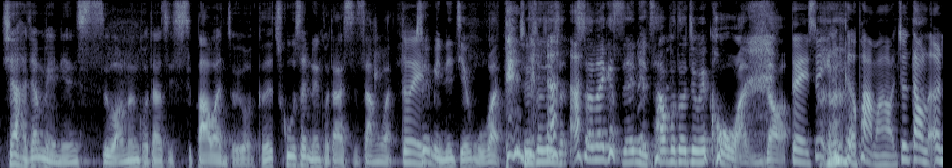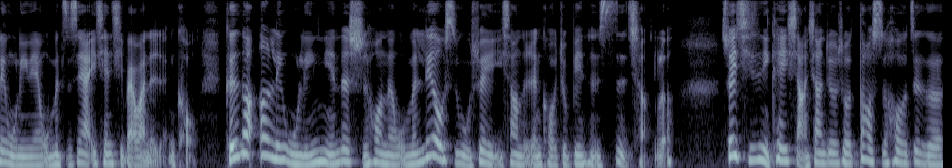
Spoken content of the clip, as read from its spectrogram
现在好像每年死亡人口大概是十八万左右，可是出生人口大概十三万，对所以每年减五万，所以说就是 算那个时间点差不多就会扣完，你知道？对，所以很可怕嘛哈，就到了二零五零年，我们只剩下一千七百万的人口。可是到二零五零年的时候呢，我们六十五岁以上的人口就变成四成了。所以其实你可以想象，就是说到时候这个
